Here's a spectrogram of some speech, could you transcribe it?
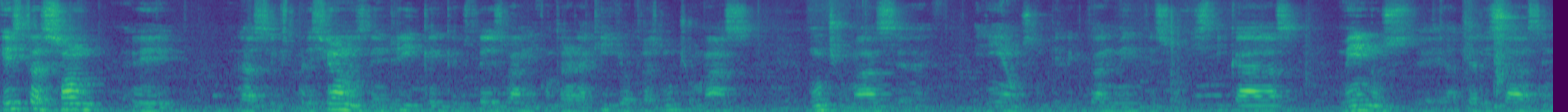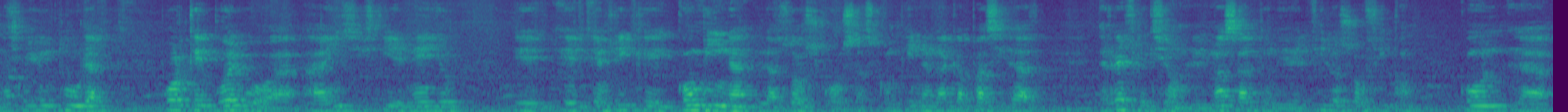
estas son eh, las expresiones de Enrique que ustedes van a encontrar aquí y otras mucho más, mucho más, eh, diríamos, intelectualmente sofisticadas, menos eh, aterrizadas en la coyuntura, porque vuelvo a, insistir en ello, eh, eh, Enrique combina las dos cosas, combina la capacidad de reflexión en el más alto nivel filosófico con la,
